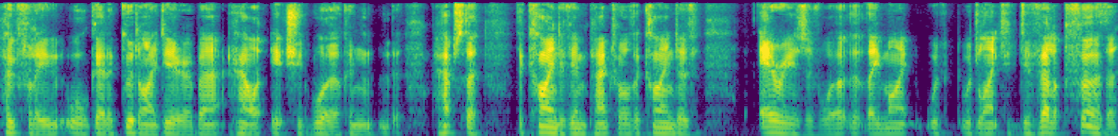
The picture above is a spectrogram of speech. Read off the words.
hopefully, will get a good idea about how it should work and perhaps the, the kind of impact or the kind of areas of work that they might would, would like to develop further.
